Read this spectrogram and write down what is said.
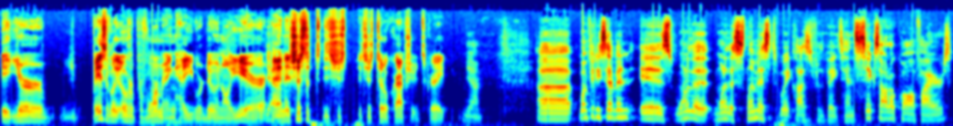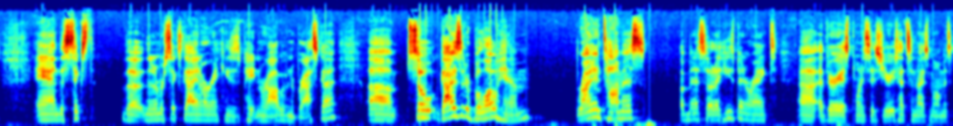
You're basically overperforming how you were doing all year, Yeah. and it's just a, it's just it's just total crapshoot. It's great. yeah. Uh, 157 is one of the one of the slimmest weight classes for the Big Ten. Six auto qualifiers, and the sixth, the the number six guy in our rankings is Peyton Robb of Nebraska. Um, so guys that are below him, Ryan Thomas of Minnesota, he's been ranked uh, at various points this year. He's had some nice moments.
